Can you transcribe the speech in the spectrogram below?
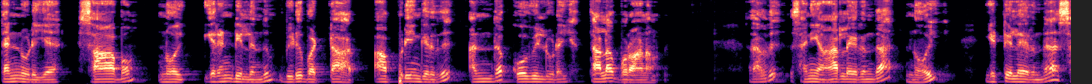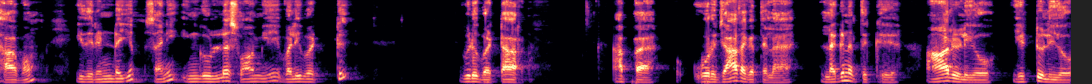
தன்னுடைய சாபம் நோய் இரண்டிலிருந்தும் விடுபட்டார். அப்படிங்கிறது அந்த கோவிலுடைய தல புராணம் அதாவது சனி ஆறில் இருந்தால் நோய் எட்டில் இருந்தால் சாபம். இது ரெண்டையும் சனி இங்குள்ள சுவாமியை வழிபட்டு விடுபட்டார். அப்போ ஒரு ஜாதகத்தில் லக்னத்துக்கு ஆறுலேயோ எட்டுலேயோ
